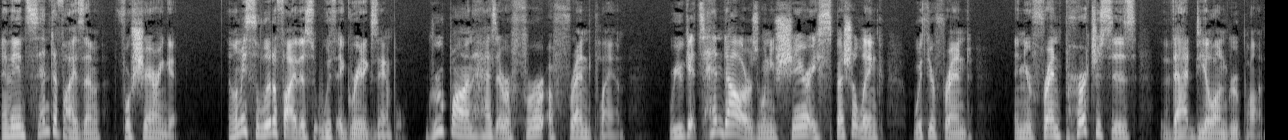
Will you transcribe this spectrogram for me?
and they incentivize them for sharing it. And let me solidify this with a great example. Groupon has a refer a friend plan where you get $10 when you share a special link with your friend and your friend purchases that deal on Groupon.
